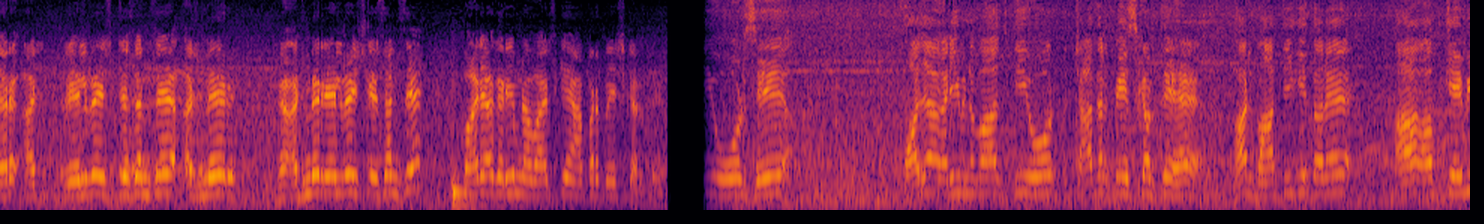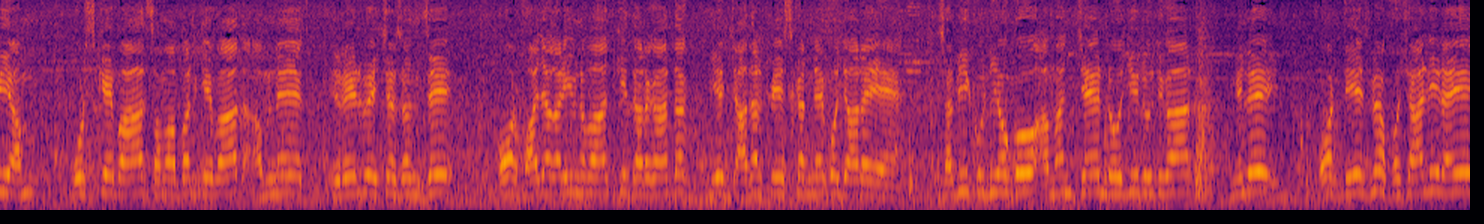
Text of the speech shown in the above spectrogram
रेलवे स्टेशन से अजमेर अजमेर रेलवे स्टेशन से ख्वाजा गरीब नवाज़ के यहाँ पर पेश करते हैं। की ओर से ख्वाजा गरीब नवाज़ की ओर चादर पेश करते हैं। हर भांति की तरह अब के भी हम उर्स के बाद, समापन के बाद हमने रेलवे स्टेशन से और ख्वाजा गरीब नवाज़ की दरगाह तक ये चादर पेश करने को जा रहे हैं। सभी कुलियों को अमन चैन, रोजी रोज़गार मिले और देश में खुशहाली रहे,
